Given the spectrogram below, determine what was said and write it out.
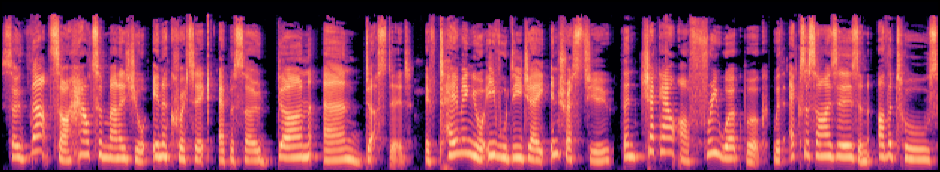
So that's our How to Manage Your Inner Critic episode done and dusted. If taming your evil DJ interests you, then check out our free workbook with exercises and other tools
